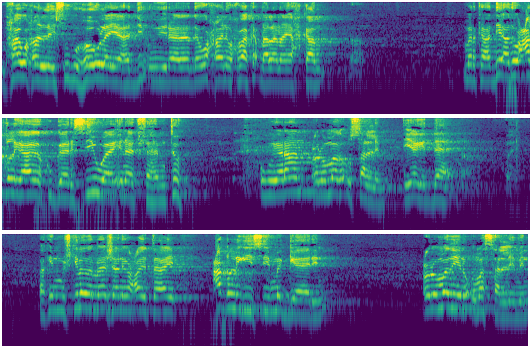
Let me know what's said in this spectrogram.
maxaa waxaan laysugu howlayaa haddii uu yidhaahdo de waxaani waxbaa ka dhalanaya axkaam? Marka haddii aduu caqligaaga ku gaarsii waayo inaad fahamto ugu yaraan culummada u sallim iyaga daa. Laakiin mushkilada meeshani waxay tahay caqligiisii ma gaarin culummadiina uma sallimin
